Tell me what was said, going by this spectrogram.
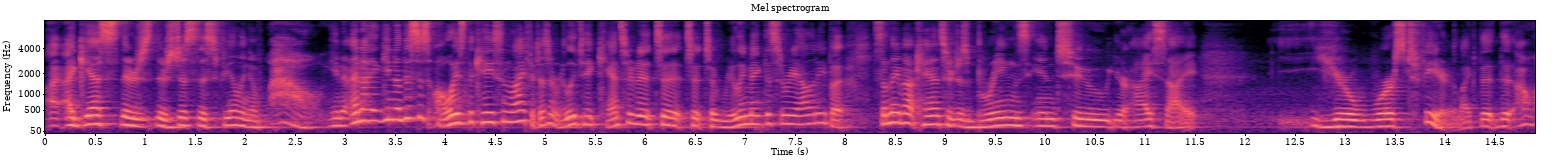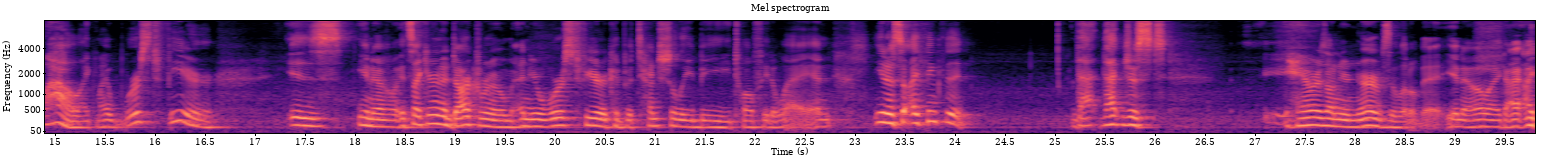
I, I, guess there's there's just this feeling of wow, you know, and I you know this is always the case in life. It doesn't really take cancer to to to, to really make this a reality, but something about cancer just brings into your eyesight your worst fear. Like the, the oh wow, like my worst fear is you know it's like you're in a dark room and your worst fear could potentially be 12 feet away and you know so i think that that that just hammers on your nerves a little bit you know? Like i i,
